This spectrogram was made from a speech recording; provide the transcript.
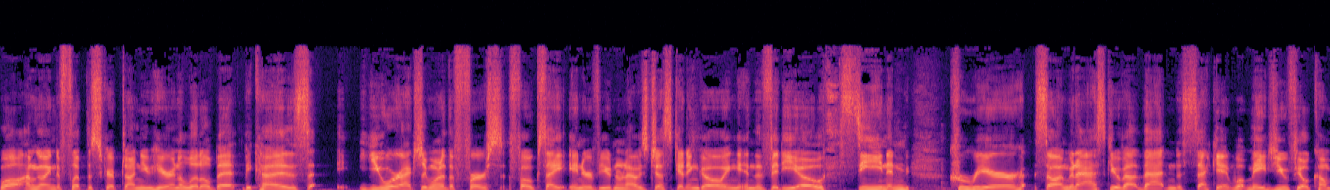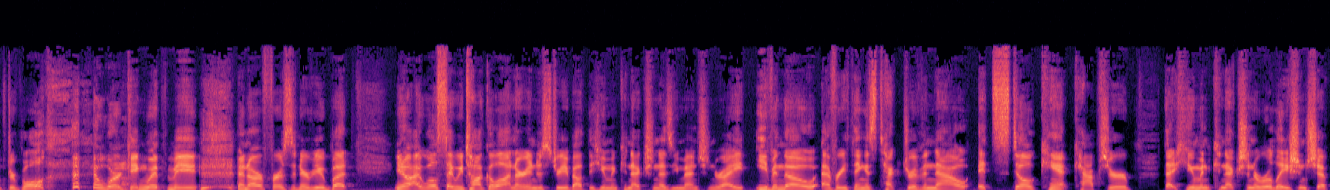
Well, I'm going to flip the script on you here in a little bit because you were actually one of the first folks I interviewed when I was just getting going in the video scene and career. So I'm going to ask you about that in a second. What made you feel comfortable working yeah. with me in our first interview? But you know, I will say we talk a lot in our industry about the human connection, as you mentioned, right? Even though everything is tech driven now, it still can't capture that human connection or relationship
